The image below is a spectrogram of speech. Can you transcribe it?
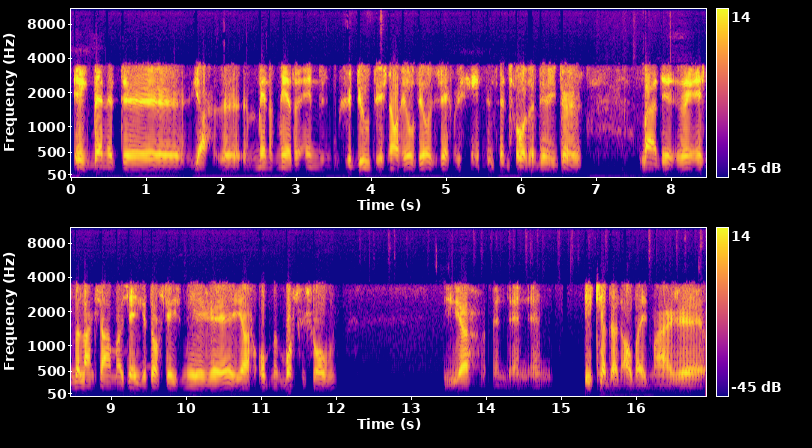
ik ben het eh, ja, eh, min of meer erin geduwd. Is nou heel veel gezegd misschien door de directeur. Maar dit, er is me langzaam maar zeker toch steeds meer eh, ja, op mijn borst geschoven. Ja, en, en, en ik heb dat altijd maar, eh,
